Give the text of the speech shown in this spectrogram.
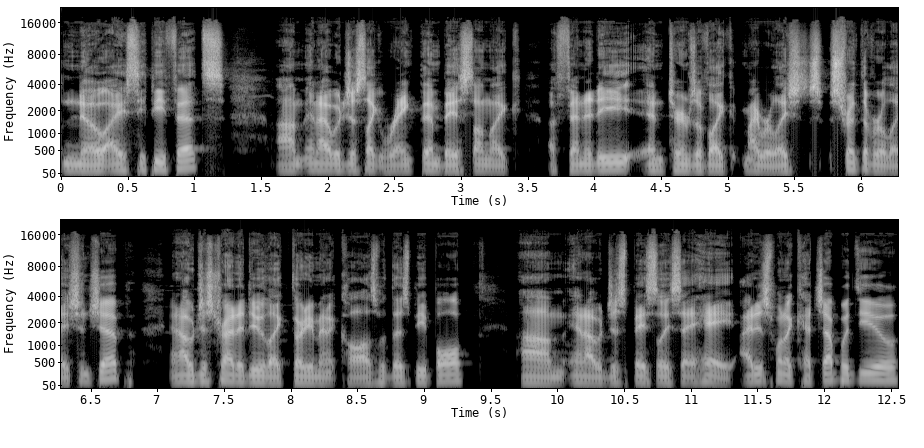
no ICP fits. Um, and I would just like rank them based on like affinity in terms of like my relation strength of relationship. And I would just try to do like 30 minute calls with those people. Um, and I would just basically say, Hey, I just want to catch up with you.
